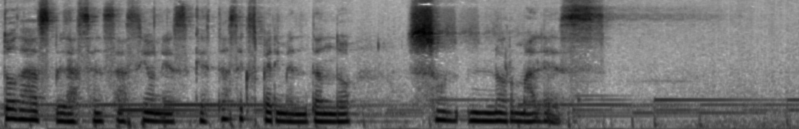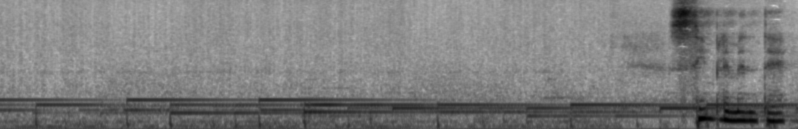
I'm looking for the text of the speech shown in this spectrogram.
Todas las sensaciones que estás experimentando son normales. Simplemente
